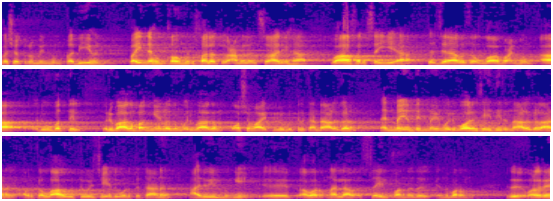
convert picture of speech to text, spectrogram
وشطر منهم قبيح فانهم قوم خلطوا عملا صالحا വാഹർ സയ്യ തജാവസ് അള്ളാഹു അൻഹും. ആ രൂപത്തിൽ ഒരു ഭാഗം ഭംഗിയുള്ളതും ഒരു ഭാഗം മോശമായിട്ട് രൂപത്തിൽ കണ്ട ആളുകൾ നന്മയും തിന്മയും ഒരുപോലെ ചെയ്തിരുന്ന ആളുകളാണ്. അവർക്ക് അള്ളാഹു വിട്ടുവീഴ്ച ചെയ്തു കൊടുത്തിട്ടാണ് അരുവിൽ മുങ്ങി അവർ നല്ല അവസ്ഥയിൽ വന്നത് എന്ന് പറഞ്ഞു. ഇത് വളരെ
